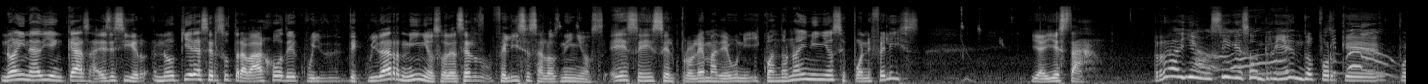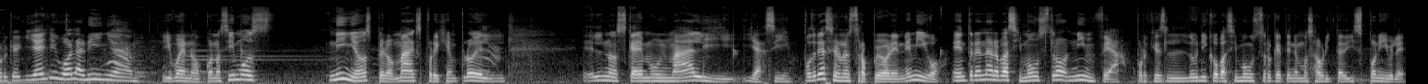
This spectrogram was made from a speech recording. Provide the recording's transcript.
no hay nadie en casa, es decir, no quiere hacer su trabajo de, cuidar niños o de hacer felices a los niños. Ese es el problema de Uni. Y cuando no hay niños se pone feliz. Y ahí está. Rayo, sigue sonriendo porque, porque ya llegó la niña. Y bueno, conocimos niños, pero Max, por ejemplo, él, él nos cae muy mal y, y así. Podría ser nuestro peor enemigo. Entrenar Basimonstruo Ninfea, porque es el único Basimonstruo que tenemos ahorita disponible.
